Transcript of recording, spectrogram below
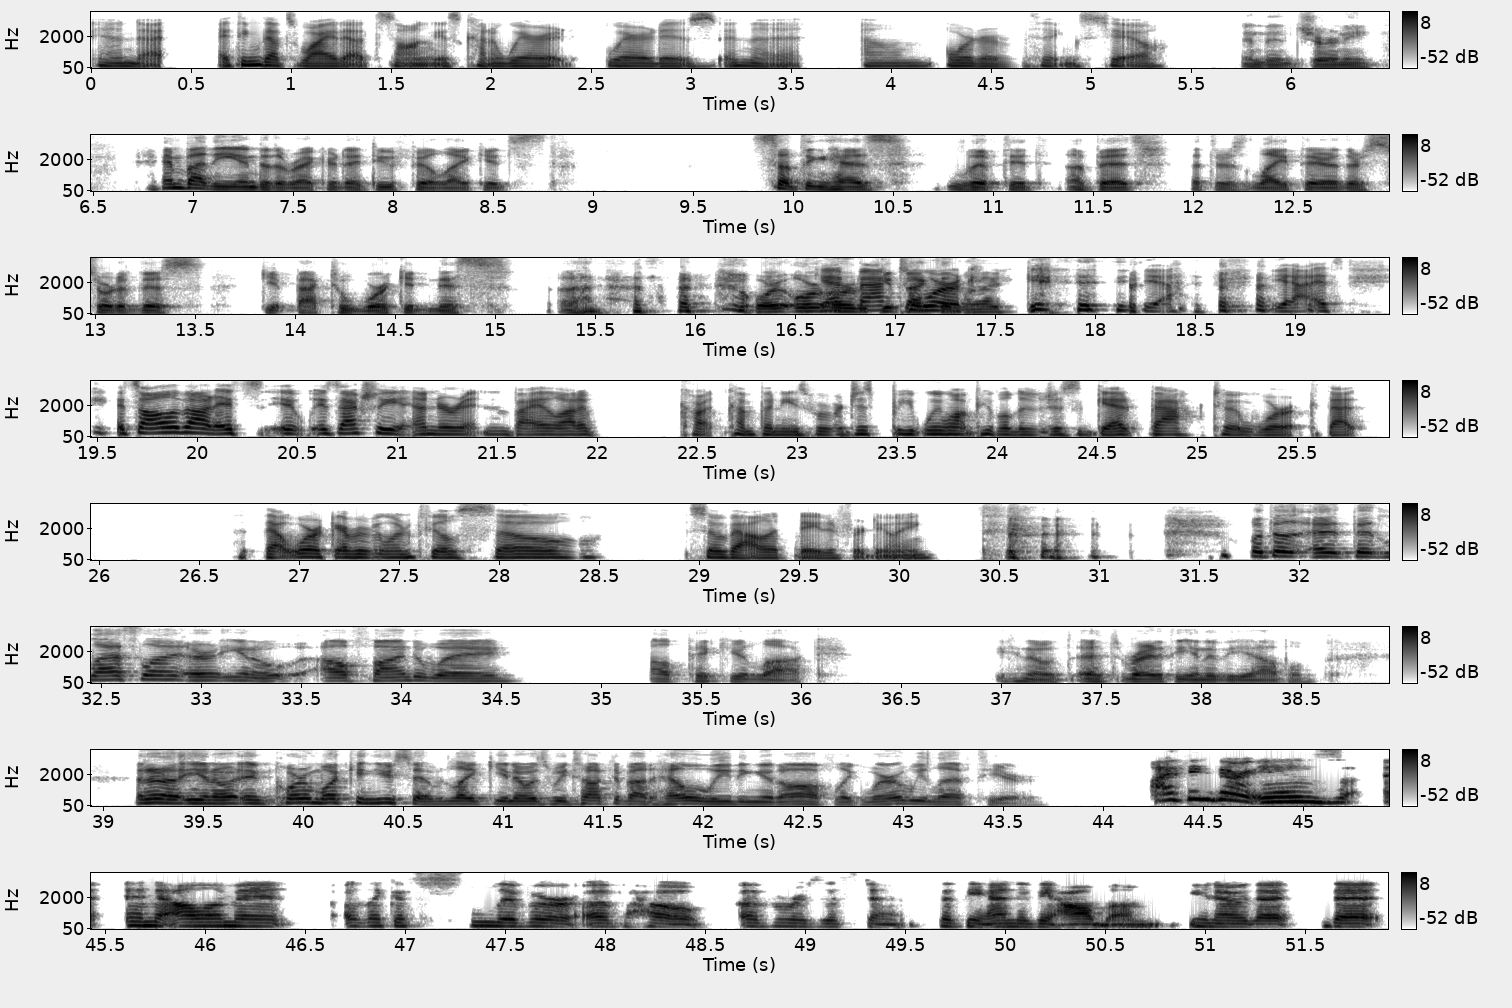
And I, I think that's why that song is kind of where it where it is in the um, order of things too. And then journey. And by the end of the record i do feel like it's something has lifted a bit that there's light there. There's sort of this get back to workedness uh, or or get or back get to back work. to yeah yeah it's it's all about it's it, it's actually underwritten by a lot of co- companies we're just we want people to just get back to work that that work everyone feels so so validated for doing. But the, uh, that last line or you know i'll find a way. I'll pick your lock you know at, right at the end of the album. I don't know you know and Corin, what can you say? Like you know as we talked about hell leading it off like where are we left here I think there is an element like a sliver of hope of resistance at the end of the album you know that that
